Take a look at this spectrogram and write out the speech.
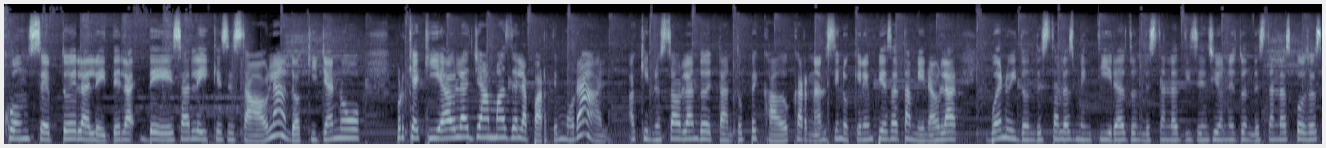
concepto de la ley, de, la, de esa ley que se estaba hablando. Aquí ya no, porque aquí habla ya más de la parte moral. Aquí no está hablando de tanto pecado carnal, sino que él empieza también a hablar, bueno, ¿y dónde están las mentiras? ¿Dónde están las disensiones? ¿Dónde están las cosas?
